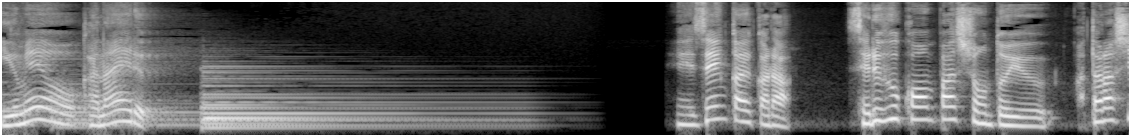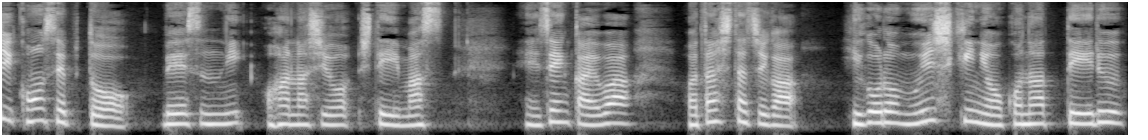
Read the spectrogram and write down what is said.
夢を叶える。えー、前回からセルフコンパッションという新しいコンセプトをベースにお話をしています。えー、前回は私たちが日頃無意識に行っている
